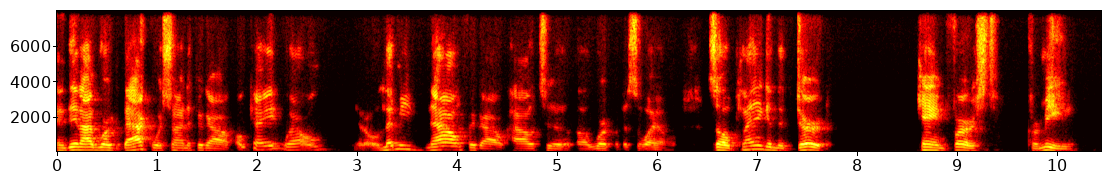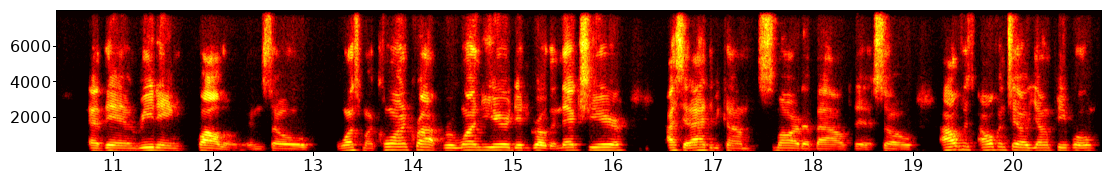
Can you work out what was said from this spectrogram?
And then I worked backwards trying to figure out, okay, well, you know, let me now figure out how to uh, work with the soil. So playing in the dirt came first for me, and then reading followed. And so once my corn crop grew one year, didn't grow the next year, I said I had to become smart about this. So I often, I often tell young people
